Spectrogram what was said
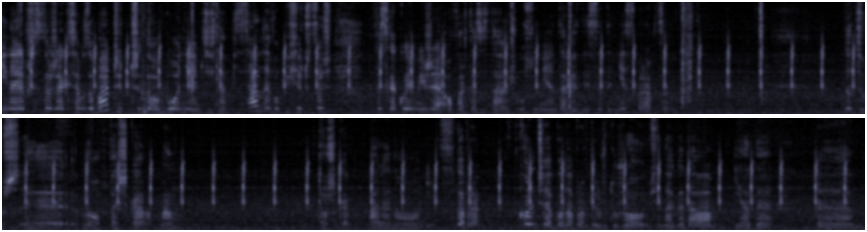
I najlepsze jest to, że jak chciałam zobaczyć, czy to było, nie wiem, gdzieś napisane w opisie czy coś, wyskakuje mi, że oferta została już usunięta, więc niestety nie sprawdzę. No cóż, yy, no peszka mam troszkę, ale no nic. Dobra, kończę, bo naprawdę już dużo się nagadałam. Jadę, ym,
